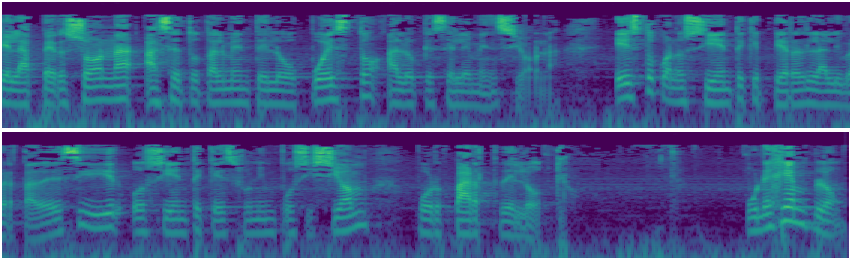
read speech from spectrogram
que la persona hace totalmente lo opuesto a lo que se le menciona. Esto cuando siente que pierde la libertad de decidir o siente que es una imposición por parte del otro. Un ejemplo,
